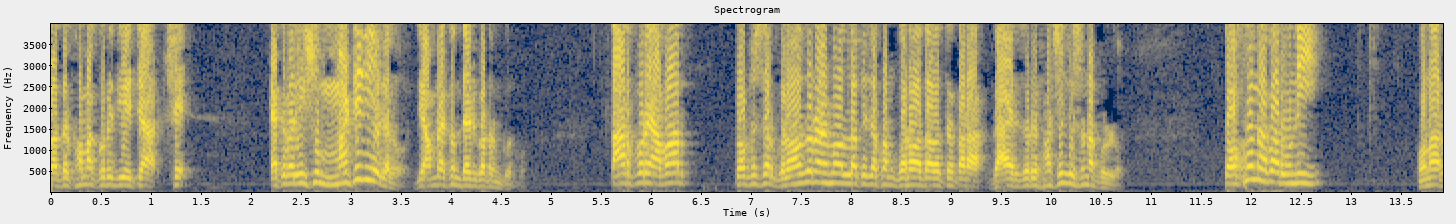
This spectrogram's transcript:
তাদের ক্ষমা করে দিয়ে এটা সে একেবারে ইস্যু মাটি দিয়ে গেল যে আমরা এখন দেশ গঠন করব। তারপরে আবার প্রফেসর গোলাম রহমাল্লাহকে যখন গণ আদালতে তারা গায়ের জোরে ফাঁসি ঘোষণা করল, তখন আবার উনি ওনার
